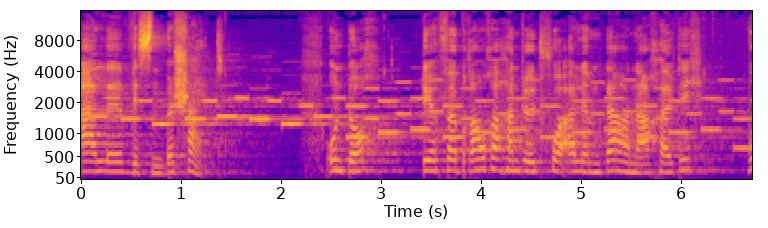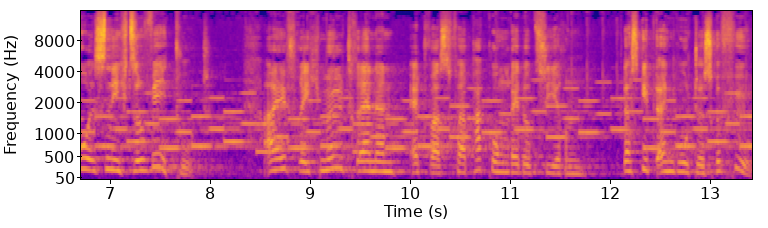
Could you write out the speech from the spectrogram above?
Alle wissen Bescheid. Und doch der Verbraucher handelt vor allem da nachhaltig, wo es nicht so weh tut. Eifrig Müll trennen, etwas Verpackung reduzieren. Das gibt ein gutes Gefühl.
